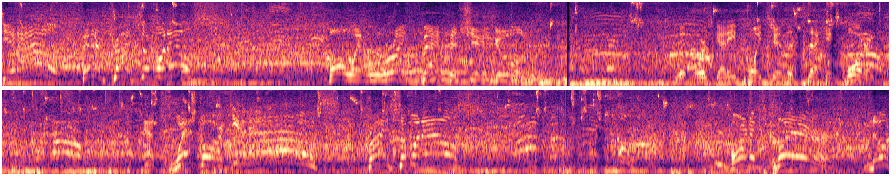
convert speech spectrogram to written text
Get out! Better try someone else. Ball went right back to Sengun. Whitmore's got eight points here in the second quarter. That's Whitmore. Get out! Try someone else. Hornets clear. No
